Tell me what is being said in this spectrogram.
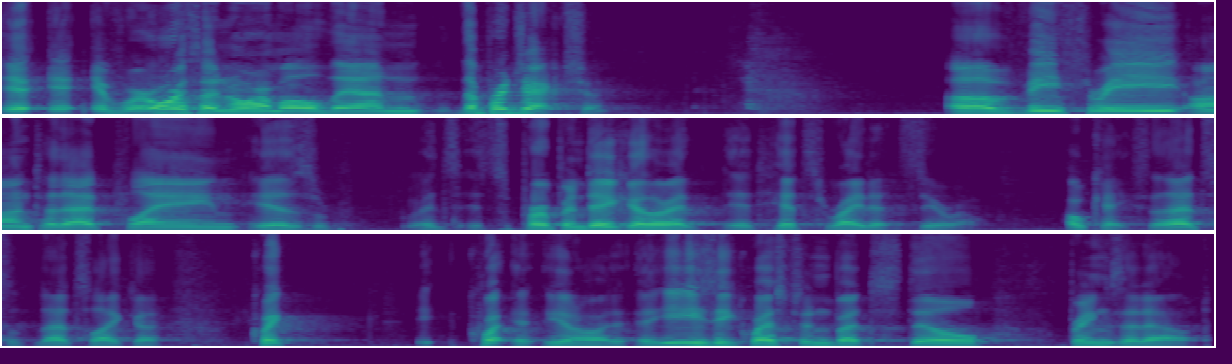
if, if we're orthonormal, then the projection of V3 onto that plane is it's, it's perpendicular, it, it hits right at zero. Okay, so that's, that's like a quick, you know, easy question, but still brings it out.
